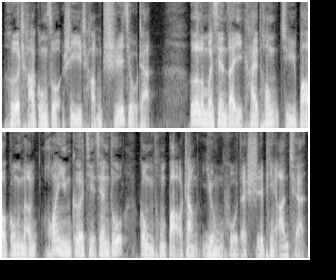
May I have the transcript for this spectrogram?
核查工作是一场持久战。”饿了么现在已开通举报功能，欢迎各界监督，共同保障用户的食品安全。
